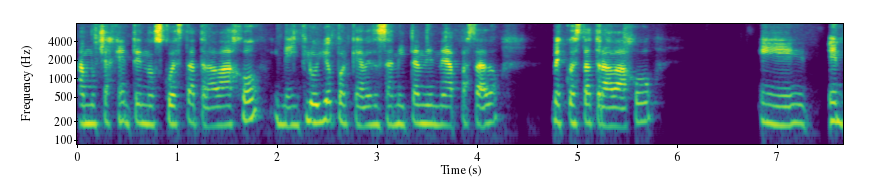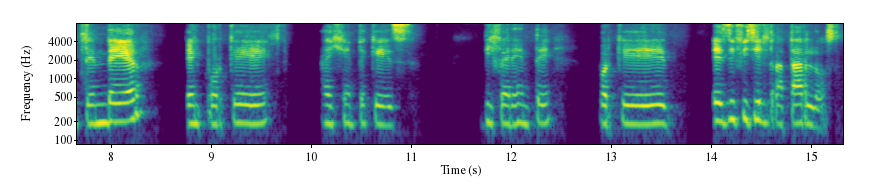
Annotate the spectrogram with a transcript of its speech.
a mucha gente nos cuesta trabajo, y me incluyo porque a veces a mí también me ha pasado, me cuesta trabajo eh, entender el por qué hay gente que es diferente, porque es difícil tratarlos.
